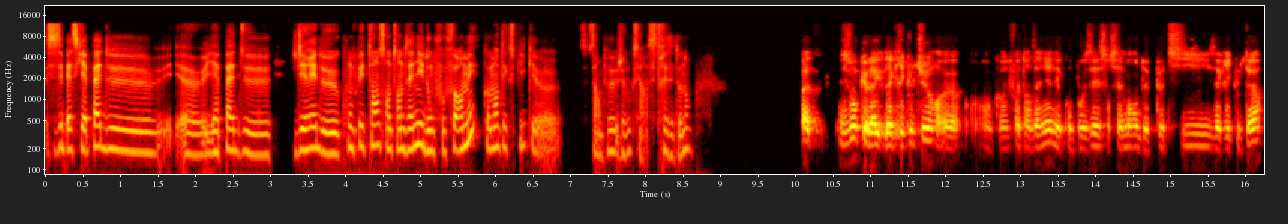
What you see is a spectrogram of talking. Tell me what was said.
C'est parce qu'il n'y a pas de, il y a pas de, je dirais, de compétences en Tanzanie et donc faut former. Comment t'expliques C'est un peu, j'avoue que c'est très étonnant. Bah, Disons que l'agriculture, euh, encore une fois tanzanienne, est composée essentiellement de petits agriculteurs.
